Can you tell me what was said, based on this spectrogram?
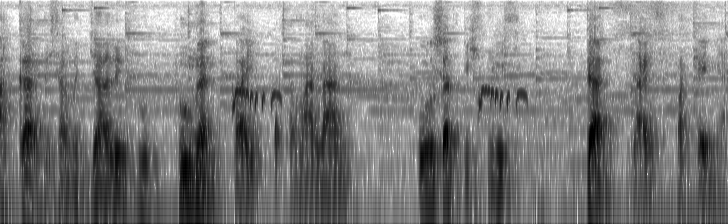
agar bisa menjalin hubungan baik pertemanan, urusan bisnis, dan lain sebagainya.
